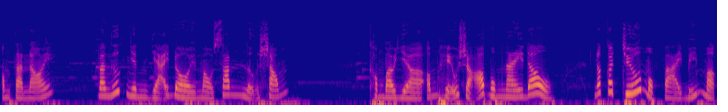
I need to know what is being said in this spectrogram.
ông ta nói, và ngước nhìn dải đồi màu xanh lượn sóng. Không bao giờ ông hiểu rõ vùng này đâu. Nó có chứa một vài bí mật.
